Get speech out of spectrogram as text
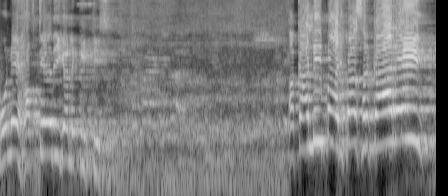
ਉਹਨੇ ਹਫ਼ਤਿਆਂ ਦੀ ਗੱਲ ਕੀਤੀ ਸੀ। ਅਕਾਲੀ ਭਾਜਪਾ ਸਰਕਾਰ ਰਹੀ।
